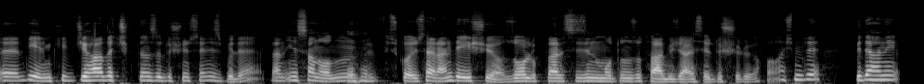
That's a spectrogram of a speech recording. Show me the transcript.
e, diyelim ki cihada çıktığınızı düşünseniz bile ben insanoğlunun psikolojisi her an değişiyor. Zorluklar sizin modunuzu tabi caizse düşürüyor falan. Şimdi bir de hani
